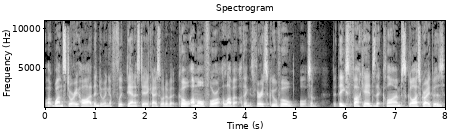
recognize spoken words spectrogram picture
like one story high, then doing a flip down a staircase or whatever. Cool, I'm all for it. I love it. I think it's very skillful, awesome. But these fuckheads that climb skyscrapers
